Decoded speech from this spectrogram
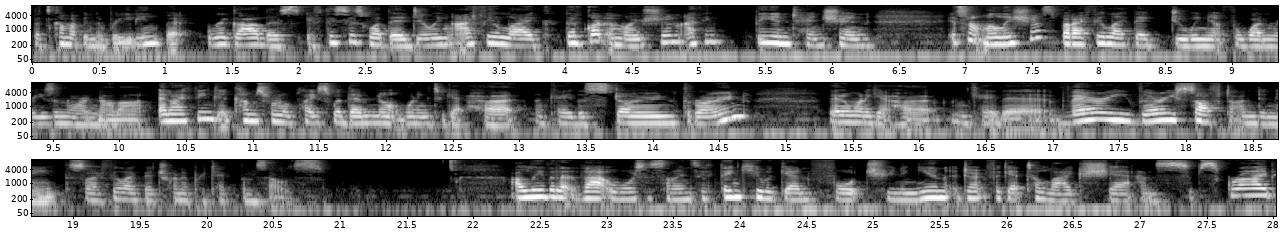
that's come up in the reading. But regardless, if this is what they're doing, I feel like they've got emotion. I think the intention, it's not malicious, but I feel like they're doing it for one reason or another. And I think it comes from a place where them not wanting to get hurt. Okay, the stone throne, they don't want to get hurt. Okay, they're very, very soft underneath. So I feel like they're trying to protect themselves. I'll leave it at that, water sign. So thank you again for tuning in. Don't forget to like, share and subscribe.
